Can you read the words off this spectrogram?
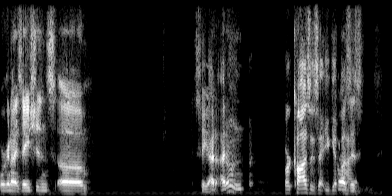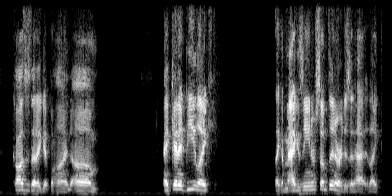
organizations um see I, I don't Or causes that you get behind? causes causes that i get behind um and can it be like like a magazine or something or does it have like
